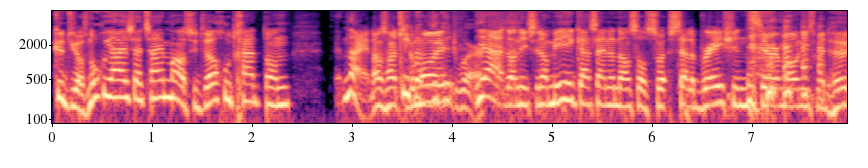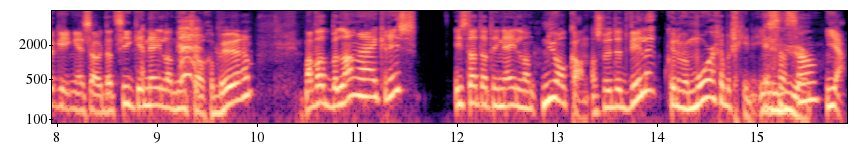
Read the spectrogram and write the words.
kunt u alsnog uw huis uit zijn, maar als het wel goed gaat, dan... Nou ja, dan is het hartstikke Keep mooi. Ja, dan is in Amerika zijn er dan zo'n celebration ceremonies met hugging en zo. Dat zie ik in Nederland niet zo gebeuren. Maar wat belangrijker is, is dat dat in Nederland nu al kan. Als we dat willen, kunnen we morgen beginnen. In Is dat zo? Ja.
